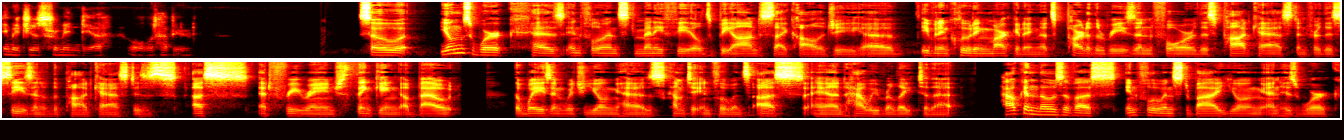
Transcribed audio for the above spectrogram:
images from India or what have you. So Jung's work has influenced many fields beyond psychology, uh, even including marketing. That's part of the reason for this podcast and for this season of the podcast is us at Free Range thinking about the ways in which Jung has come to influence us and how we relate to that. How can those of us influenced by Jung and his work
